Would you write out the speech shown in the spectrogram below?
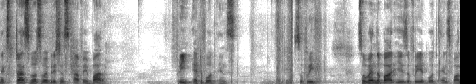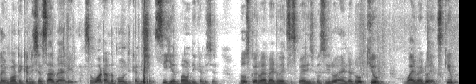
Next, transverse vibrations of a bar free at both ends okay so free. So when the bar is free at both ends following boundary conditions are valid. So what are the boundary conditions? See here boundary condition. Dou square y by dou x square is equal to 0 and dou cube y by dou x cube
